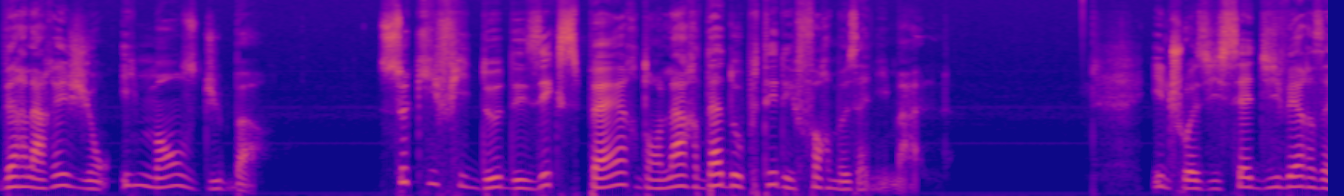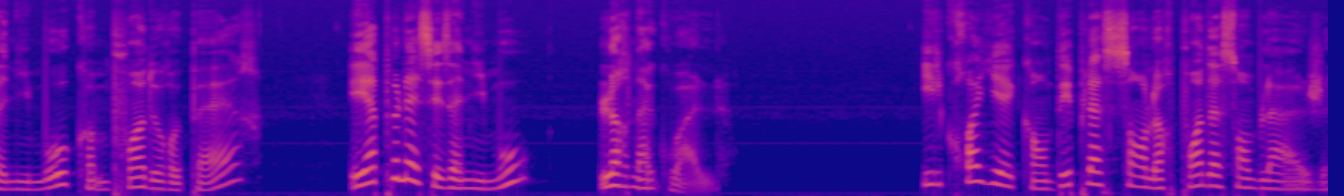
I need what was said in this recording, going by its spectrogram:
vers la région immense du bas, ce qui fit d'eux des experts dans l'art d'adopter des formes animales. Ils choisissaient divers animaux comme point de repère et appelaient ces animaux leurs naguals. Ils croyaient qu'en déplaçant leur point d'assemblage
